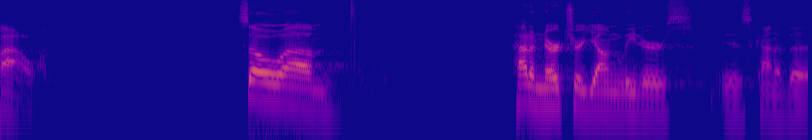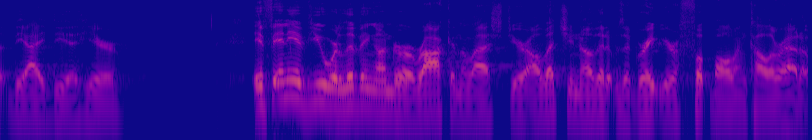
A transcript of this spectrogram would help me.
Wow. So, um, how to nurture young leaders is kind of the, the idea here. If any of you were living under a rock in the last year, I'll let you know that it was a great year of football in Colorado.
